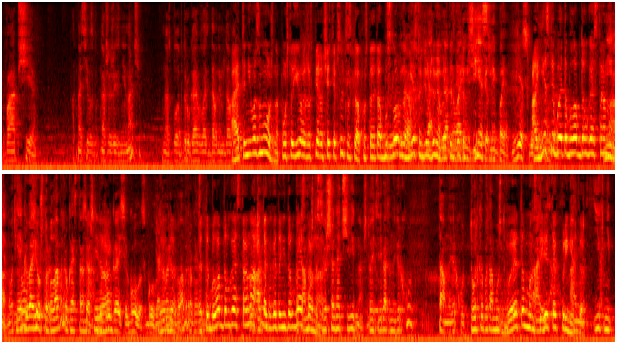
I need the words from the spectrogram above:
вообще относилась бы к нашей жизни иначе, у нас была бы другая власть давным-давно. А это невозможно, потому что Юра же в первой части абсолютно сказал, потому что это обусловлено Ну да. местом, где мы я, живем. я это, говорю, это психика. если бы. если А бы, ну если да. бы это была бы другая страна? Не, не, ну вот я и Ну, говорю, всё что правильно. была бы другая страна. Саш, не Да. напрягайся, голос, голос. Я Да, говорю, да. была бы другая это страна. была бы другая страна, а так как это не другая Потому страна. что совершенно очевидно, что эти ребята наверху, там наверху, только потому что... В этом монастыре так принято. Они, их не,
